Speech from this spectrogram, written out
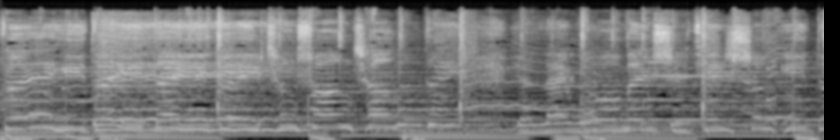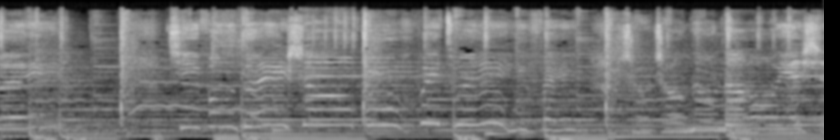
对对对对，成双成对。原来我们是天生一对，棋逢对手不会颓废，吵吵闹闹也是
